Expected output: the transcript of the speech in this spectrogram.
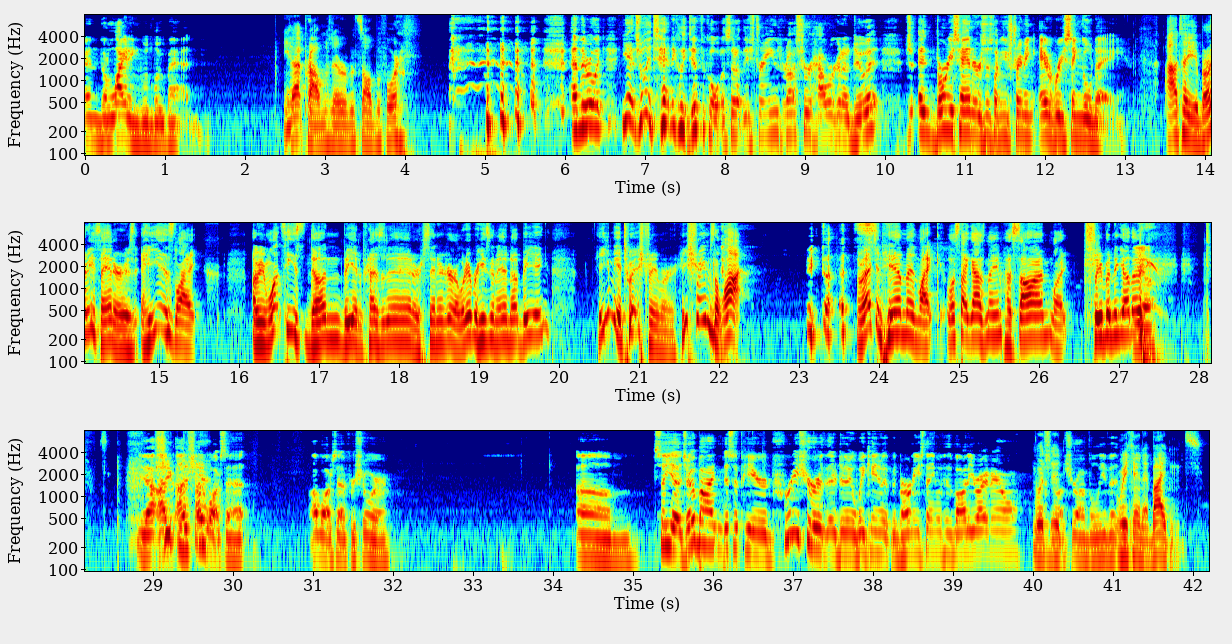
and the lighting would look bad. Yeah, that problem's never been solved before. And they were like, "Yeah, it's really technically difficult to set up these streams. We're not sure how we're gonna do it." And Bernie Sanders is fucking streaming every single day. I'll tell you, Bernie Sanders, he is like, I mean, once he's done being president or senator or whatever he's going to end up being, he can be a Twitch streamer. He streams a lot. He does. Imagine him and like, what's that guy's name? Hasan, like streaming together. Yeah. Yeah, I, Shooting I, the I'd watch that. I'll watch that for sure. Um. So yeah, Joe Biden disappeared. Pretty sure they're doing a weekend with Bernie's thing with his body right now. Which I'm not sure I believe it. Weekend at Biden's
